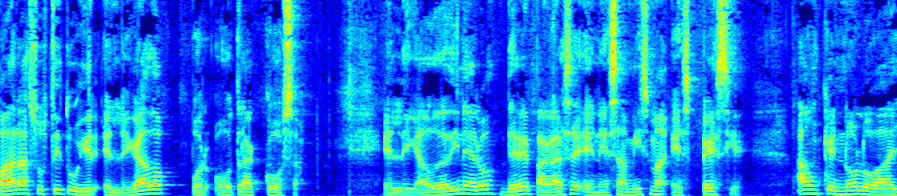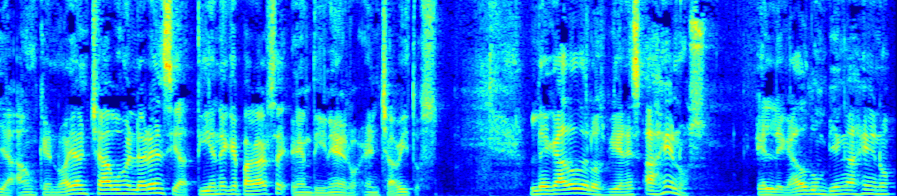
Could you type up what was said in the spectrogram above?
para sustituir el legado por otra cosa. El legado de dinero debe pagarse en esa misma especie. aunque no lo haya, aunque no hayan chavos en la herencia, tiene que pagarse en dinero, en chavitos. Legado de los bienes ajenos. El legado de un bien ajeno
